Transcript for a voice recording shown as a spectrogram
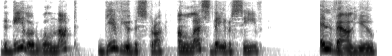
the dealer will not give you this truck unless they receive in value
